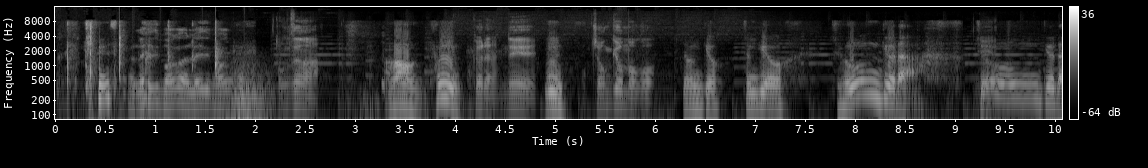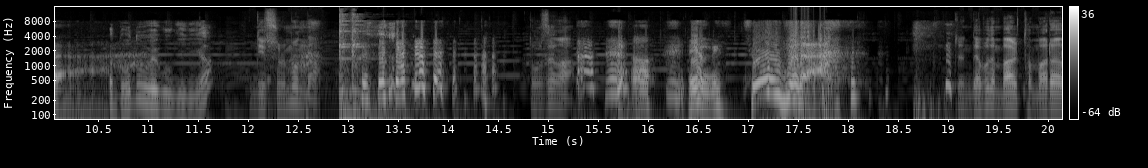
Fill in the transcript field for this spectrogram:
아, ready 박아 ready 박아 동생아 아 형님. 그래 네 응. 종교 뭐고 정교. 정교. 정교라. 정교라. 아, 너도 외국인이야? 네술 못나 동생아 어 예, 형님. 정교라. 좀 내보다 말 더 말아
